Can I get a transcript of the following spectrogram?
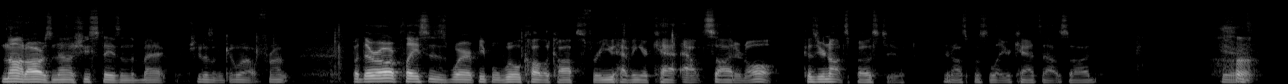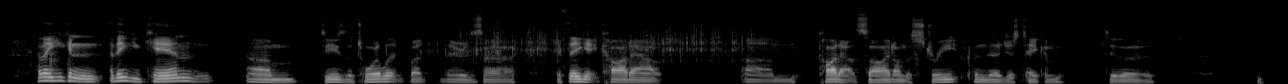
Not ours. now. she stays in the back. She doesn't go out front. But there are places where people will call the cops for you having your cat outside at all because you're not supposed to. You're not supposed to let your cats outside. Yeah. Huh. I think you can. I think you can um, to use the toilet, but there's uh, if they get caught out, um, caught outside on the street, then they'll just take them to the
